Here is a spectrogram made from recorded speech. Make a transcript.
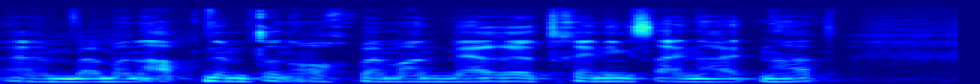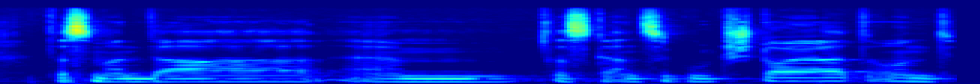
ähm, wenn man abnimmt und auch wenn man mehrere Trainingseinheiten hat, dass man da ähm, das Ganze gut steuert und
